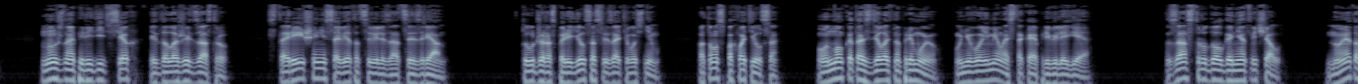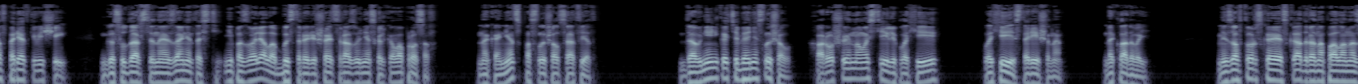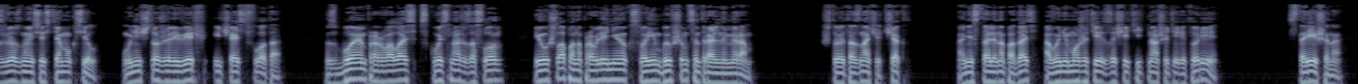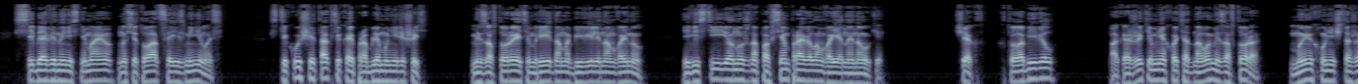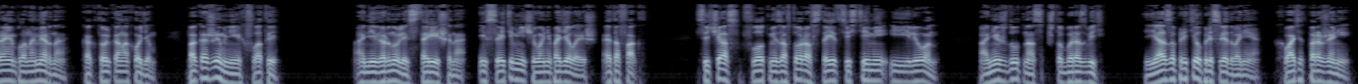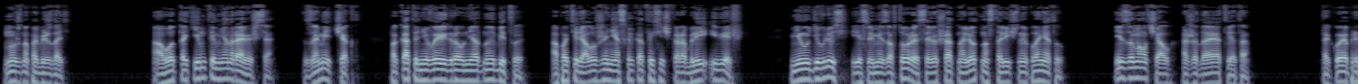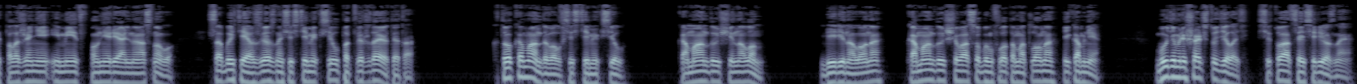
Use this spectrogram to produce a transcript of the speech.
Нужно опередить всех и доложить Застру. Старейшине Совета Цивилизации Зриан. Тут же распорядился связать его с ним. Потом спохватился. Он мог это сделать напрямую, у него имелась такая привилегия. Застру долго не отвечал. Но это в порядке вещей. Государственная занятость не позволяла быстро решать сразу несколько вопросов. Наконец послышался ответ. «Давненько тебя не слышал. Хорошие новости или плохие?» «Плохие, старейшина. Докладывай». Мезовторская эскадра напала на звездную систему Ксил. Уничтожили верфь и часть флота. С боем прорвалась сквозь наш заслон и ушла по направлению к своим бывшим центральным мирам. Что это значит, Чакт? Они стали нападать, а вы не можете защитить наши территории? Старейшина, с себя вины не снимаю, но ситуация изменилась. С текущей тактикой проблему не решить. Мезовторы этим рейдом объявили нам войну, и вести ее нужно по всем правилам военной науки. Чект, кто объявил? Покажите мне хоть одного мезовтора. Мы их уничтожаем планомерно, как только находим. Покажи мне их флоты. Они вернулись, старейшина, и с этим ничего не поделаешь, это факт. Сейчас флот мезовторов стоит в системе Иелион. Они ждут нас, чтобы разбить. Я запретил преследование. Хватит поражений, нужно побеждать. А вот таким ты мне нравишься. Заметь, Чакт, пока ты не выиграл ни одной битвы, а потерял уже несколько тысяч кораблей и верфь. Не удивлюсь, если мезовторы совершат налет на столичную планету. И замолчал, ожидая ответа. Такое предположение имеет вполне реальную основу. События в звездной системе Ксил подтверждают это. Кто командовал в системе Ксил? Командующий Налон. Бери Налона, командующего особым флотом Атлона, и ко мне. Будем решать, что делать. Ситуация серьезная.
